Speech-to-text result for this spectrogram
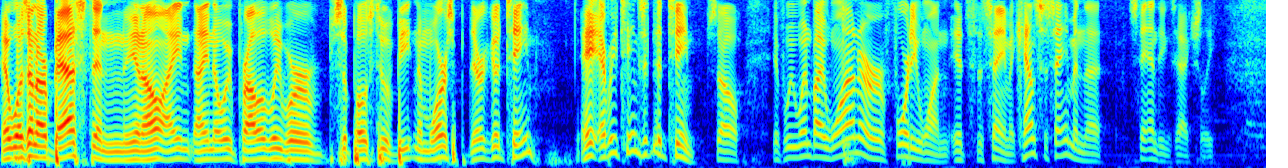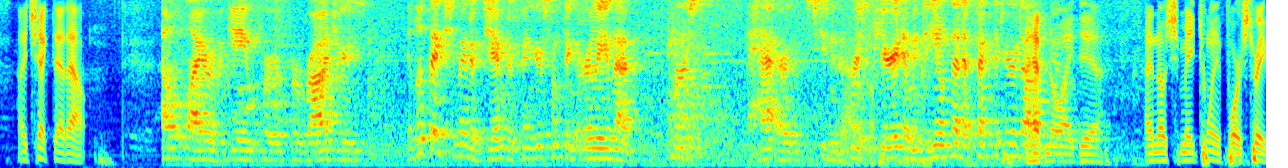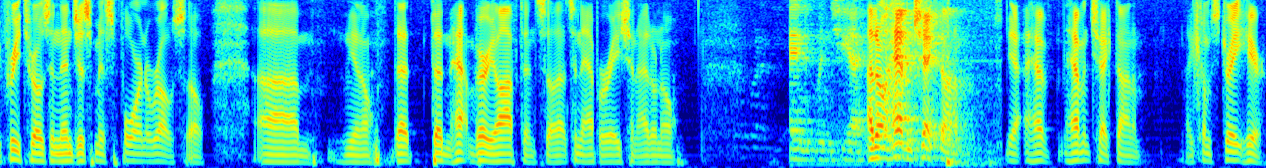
It wasn't our best, and you know, I, I know we probably were supposed to have beaten them worse, but they're a good team. Hey, every team's a good team. So if we win by one or 41, it's the same. It counts the same in the standings, actually. I checked that out. Outlier of a game for, for Rogers. It looked like she might have jammed her finger something early in that first or excuse me, the first period? I mean, do you know if that affected her at all? I have no idea. I know she made 24 straight free throws and then just missed four in a row. So, um, you know, that doesn't happen very often. So that's an aberration. I don't know. And when she got I don't I haven't checked on them. Yeah, I have haven't checked on them. I come straight here.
